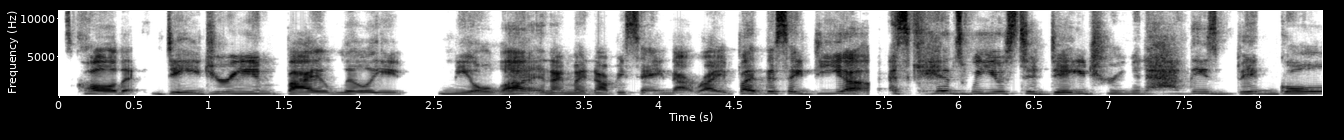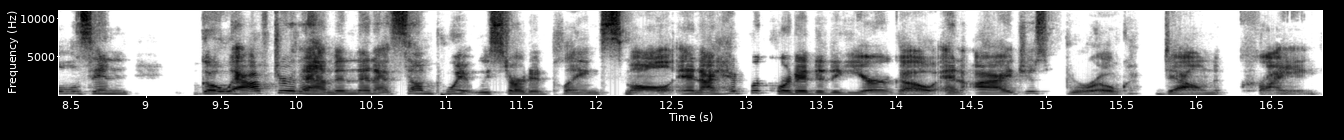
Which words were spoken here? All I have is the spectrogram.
It's called Daydream by Lily Meola, and I might not be saying that right, but this idea as kids, we used to daydream and have these big goals and go after them. And then at some point, we started playing small. And I had recorded it a year ago, and I just broke down crying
